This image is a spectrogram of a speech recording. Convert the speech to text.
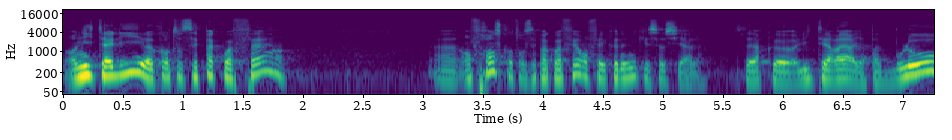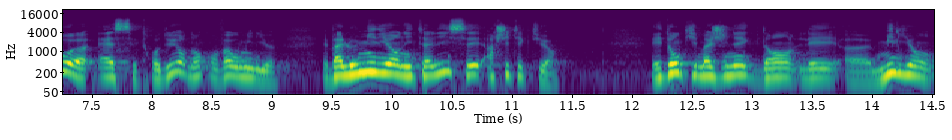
en Italie, euh, quand on ne sait pas quoi faire, en France, quand on ne sait pas quoi faire, on fait économique et social. C'est-à-dire que littéraire, il n'y a pas de boulot, S, c'est trop dur, donc on va au milieu. Et eh ben, le milieu en Italie, c'est architecture. Et donc, imaginez que dans les millions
